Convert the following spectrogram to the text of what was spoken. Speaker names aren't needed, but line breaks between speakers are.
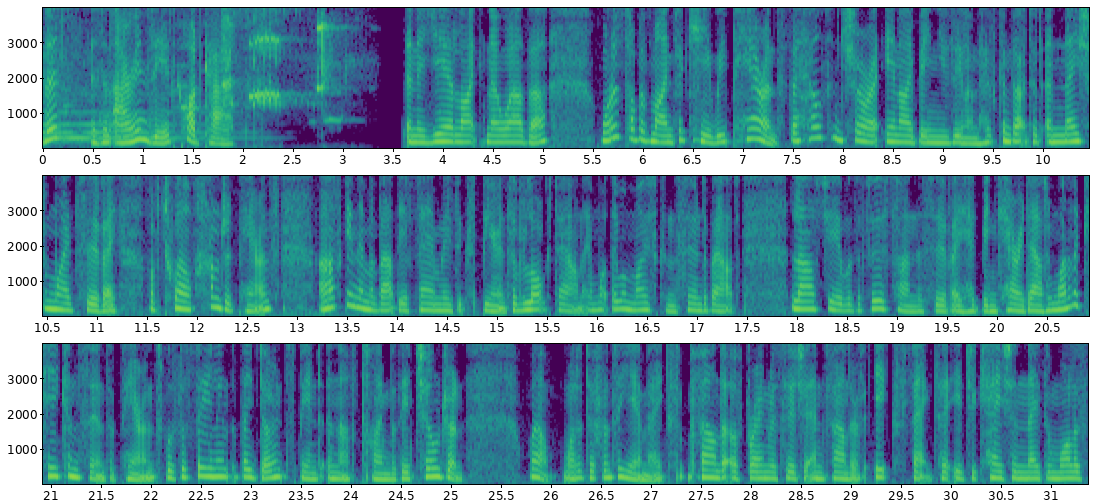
This is an RNZ podcast.
In a year like no other, what is top of mind for Kiwi parents? The health insurer NIB New Zealand has conducted a nationwide survey of 1,200 parents, asking them about their family's experience of lockdown and what they were most concerned about. Last year was the first time the survey had been carried out, and one of the key concerns of parents was the feeling that they don't spend enough time with their children. Well, what a difference a year makes. Founder of Brain Researcher and founder of X Factor Education, Nathan Wallis,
